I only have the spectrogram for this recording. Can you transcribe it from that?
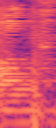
open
